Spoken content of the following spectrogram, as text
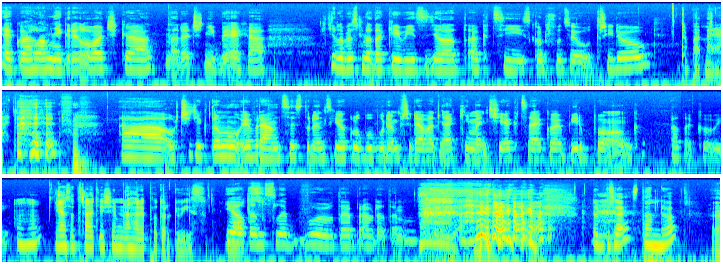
jako je hlavně grilovačka, nadační běh a chtěli bychom taky víc dělat akcí s Konfuciovou třídou. To budeme rádi. a určitě k tomu i v rámci studentského klubu budeme přidávat nějaký menší akce, jako je beer pong a takový. Uh-huh. Já se třeba těším na Harry Potter quiz. Jo, Moc. ten slibuju, to je pravda, ten Dobře, Stando? Eh,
